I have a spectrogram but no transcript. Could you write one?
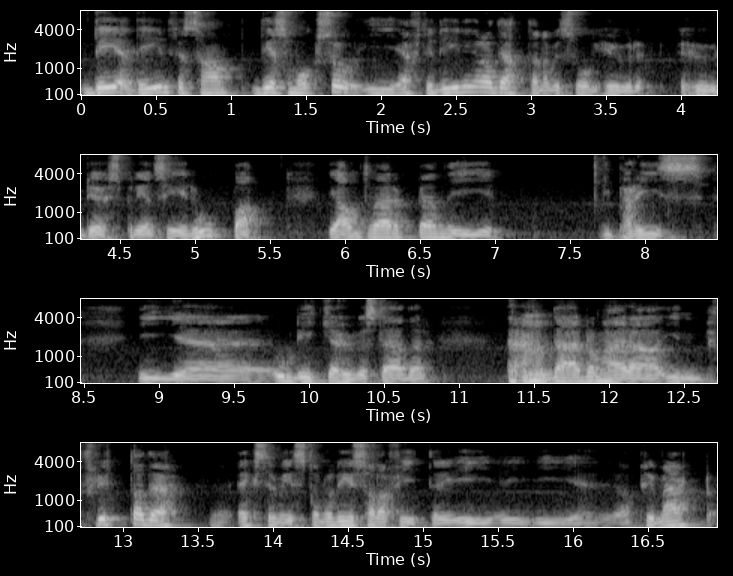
det, det är intressant. Det som också i efterdyningarna av detta när vi såg hur, hur det spred sig i Europa i Antwerpen, i, i Paris, i eh, olika huvudstäder där de här eh, inflyttade extremisterna och det är salafiter i, i, i primärt då.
